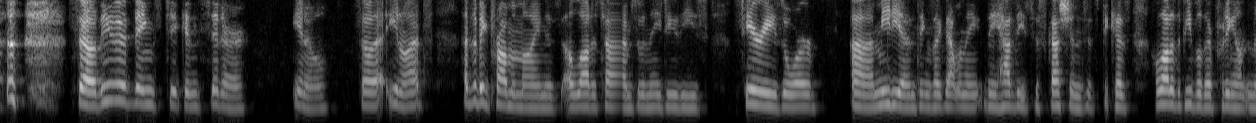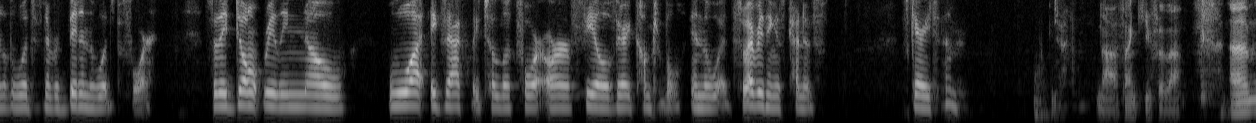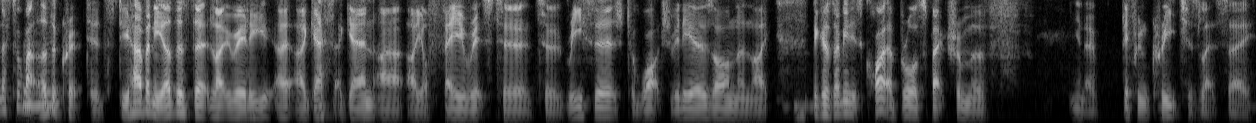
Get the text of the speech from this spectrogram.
So these are things to consider you know so that you know that's that's a big problem of mine is a lot of times when they do these series or uh, media and things like that when they, they have these discussions it's because a lot of the people they're putting out in the middle of the woods have never been in the woods before so they don't really know what exactly to look for or feel very comfortable in the woods so everything is kind of scary to them yeah no, thank you for that. Um, let's talk about mm-hmm. other cryptids. Do you have any others that, like, really? Uh, I guess again, are, are, your favorites to to research, to watch videos on, and like, because I mean, it's quite a broad spectrum of, you know, different creatures. Let's say.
